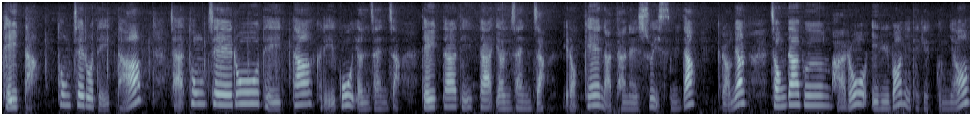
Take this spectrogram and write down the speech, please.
데이터 통째로 데이터 자 통째로 데이터 그리고 연산자 데이터, 데이터, 연산자 이렇게 나타낼 수 있습니다. 그러면 정답은 바로 1번이 되겠군요.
